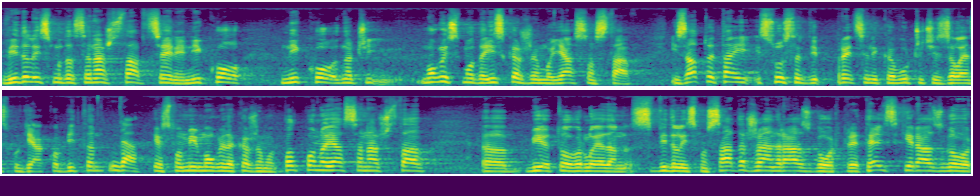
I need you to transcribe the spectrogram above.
Videli smo da se naš stav ceni. Niko, niko, znači, mogli smo da iskažemo jasan stav. I zato je taj susret predsjednika Vučića i Zelenskog jako bitan. Da. Jer smo mi mogli da kažemo potpuno jasan naš stav. E, bio je to vrlo jedan, videli smo sadržajan razgovor, prijateljski razgovor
